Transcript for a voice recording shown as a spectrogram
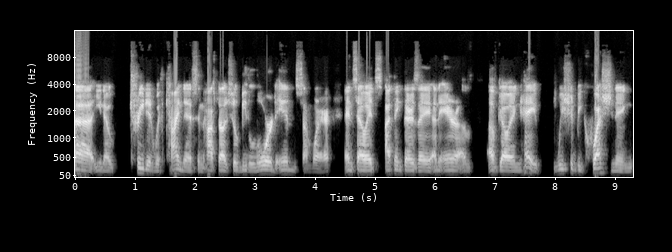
uh, you know, treated with kindness and hospitality, she'll be lured in somewhere. And so it's I think there's a an era of of going, hey, we should be questioning,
